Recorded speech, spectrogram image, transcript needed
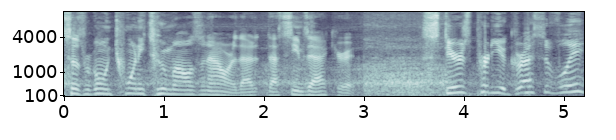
Says we're going 22 miles an hour. That that seems accurate. Steers pretty aggressively.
